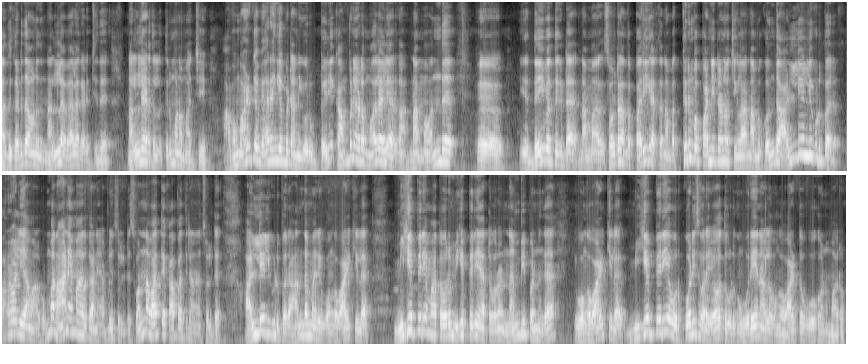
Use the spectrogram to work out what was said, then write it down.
அதுக்கடுத்து அவனுக்கு நல்ல வேலை கிடைச்சிது. நல்ல இடத்துல திருமணம் ஆச்சு அவன் வாழ்க்கை வேற எங்கேயோ போயிட்டான். அன்றைக்கி ஒரு பெரிய கம்பெனியோட முதலாளியாக இருக்கான். நம்ம வந்து தெய்வத்துக்கிட்ட நம்ம சொல்கிற அந்த பரிகாரத்தை நம்ம திரும்ப பண்ணிட்டோன்னு வச்சுங்களேன் நமக்கு வந்து அள்ளி அள்ளி கொடுப்பாரு. பரவாயில்லையா அவன் ரொம்ப நாணயமாக இருக்கானே அப்படின்னு சொல்லிட்டு சொன்ன வார்த்தையை காப்பாற்றிட்டானு சொல்லிட்டு அள்ளி அள்ளி கொடுப்பாரு. அந்த மாதிரி உங்கள் வாழ்க்கையில் மிகப்பெரிய மாற்றம் வரும் மிகப்பெரிய ஆட்டம் வரும். நம்பி பண்ணுங்க. உங்கள் வாழ்க்கையில் மிகப்பெரிய ஒரு கோடீஸ்வர யோகத்தை கொடுக்கும். ஒரே நாளில் உங்கள் வாழ்க்கை ஓகோன்னு மாறும்.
